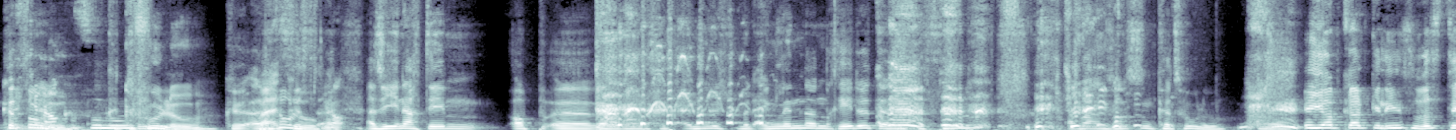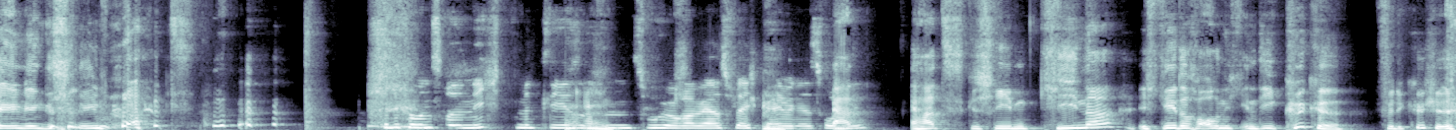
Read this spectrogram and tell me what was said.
Cthulhu. Cthulhu. K- Also, Cthulhu. das ist, äh, also je nachdem, ob, äh, wenn man mit, Englisch, mit Engländern redet, dann Cthulhu. Aber ansonsten Cthulhu. Ich habe gerade gelesen, was Damien geschrieben hat. Bitte für unsere nicht mitlesenden Zuhörer wäre es vielleicht geil, wenn ihr es Er holt. hat, er hat geschrieben, China, ich gehe doch auch nicht in die Küche. Für die Küche.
